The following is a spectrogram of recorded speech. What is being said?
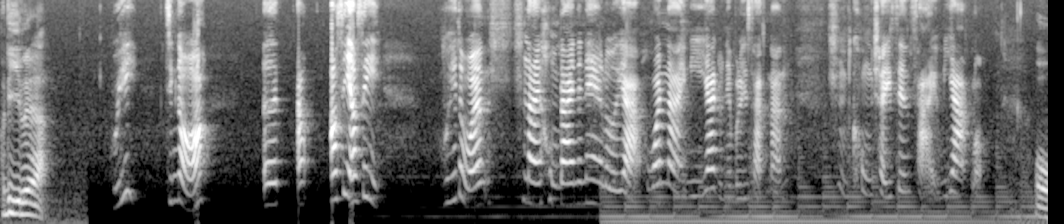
พอดีเลยอะ หุยจริงเหรอ เออเอาเอาสิเอาสิหุยแต่ว่านายคงได้แน่ๆเลยอะเพราะว่านายมีญาติอยู่ในบริษัทนั้น คงใช้เส้นสายไม่ยากหรอก โอ้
